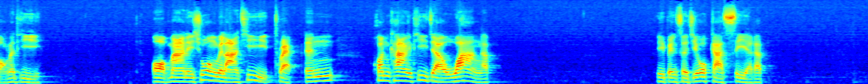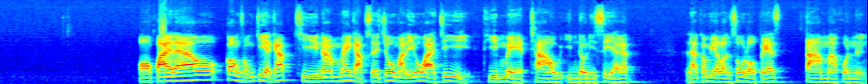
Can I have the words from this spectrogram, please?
2 นาที ออกมาในช่วงเวลาที่แทร็กนั้นค่อนข้างที่จะว่างครับ นี่เป็นเซอร์จิโอกาเซียครับ ออกไปแล้วก้องสมเกียรติครับ ขี่นำให้กับเซอร์โจมาริโออาจี teammate ชาวอินโดนีเซียครับ แล้วก็มีอลอนโซโลเปสตามมาคนหนึ่ง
